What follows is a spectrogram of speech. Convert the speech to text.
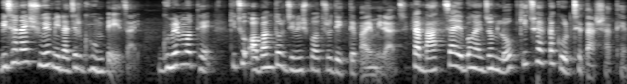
বিছানায় শুয়ে মিরাজের ঘুম পেয়ে যায়। ঘুমের মধ্যে কিছু অবান্তর জিনিসপত্র দেখতে পায় মিরাজ। একটা বাচ্চা এবং একজন লোক কিছু একটা করছে তার সাথে।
